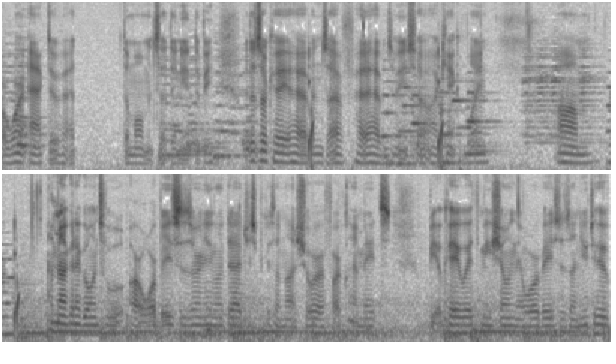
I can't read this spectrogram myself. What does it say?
or weren't active at the moments that they needed to be. But that's okay, it happens. I've had it happen to me, so I can't complain. Um, I'm not going to go into our war bases or anything like that, just because I'm not sure if our clanmates would be okay with me showing their war bases on YouTube.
